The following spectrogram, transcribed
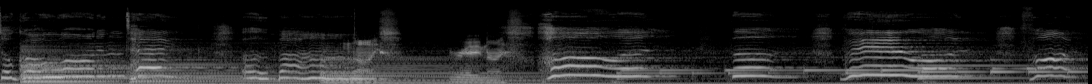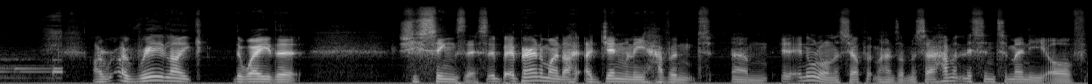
So go on and take a bow. Nice. Really nice. Oh, the reward for. I, I really like the way that she sings this. Uh, bearing in mind, I, I genuinely haven't, um, in all honesty, I'll put my hands up and say I haven't listened to many of,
